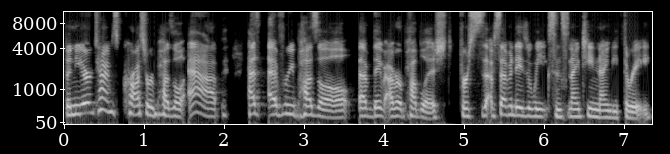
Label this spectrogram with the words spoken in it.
the New York Times crossword puzzle app has every puzzle that they've ever published for seven days a week since 1993.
